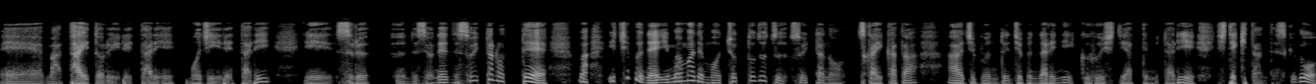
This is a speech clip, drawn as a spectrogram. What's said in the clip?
えー、まあ、タイトル入れたり、文字入れたり、えー、するんですよね。で、そういったのって、まあ、一部ね、今までもちょっとずつそういったの使い方あ、自分で、自分なりに工夫してやってみたりしてきたんですけど、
